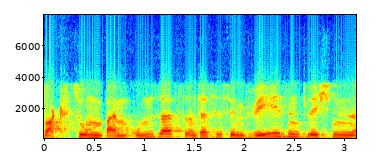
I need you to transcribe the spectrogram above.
Wachstum beim Umsatz und das ist im Wesentlichen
